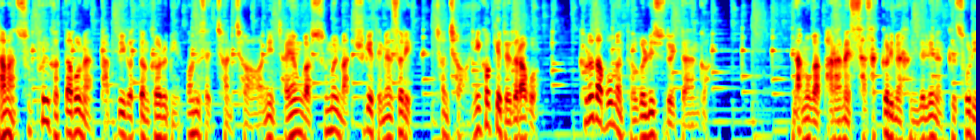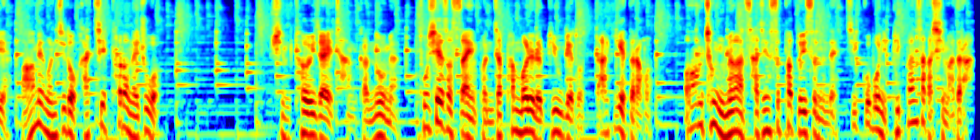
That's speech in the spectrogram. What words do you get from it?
다만 숲을 걷다 보면 바삐 걷던 걸음이 어느새 천천히 자연과 숨을 맞추게 되면서리 천천히 걷게 되더라고. 그러다 보면 더 걸릴 수도 있다는 거. 나무가 바람에 사삭거리며 흔들리는 그 소리에 마음의 먼지도 같이 털어내주고 쉼터 의자에 잠깐 누우면 도시에서 쌓인 번잡한 머리를 비우기에도 딱이겠더라고. 엄청 유명한 사진 스팟도 있었는데 찍고 보니 빛반사가 심하더라.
